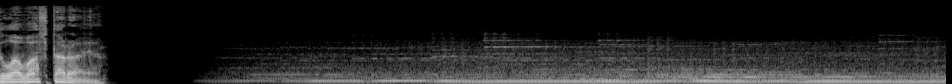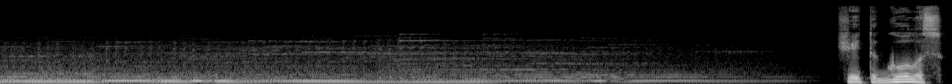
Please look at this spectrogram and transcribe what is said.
Глава вторая. Чей-то голос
